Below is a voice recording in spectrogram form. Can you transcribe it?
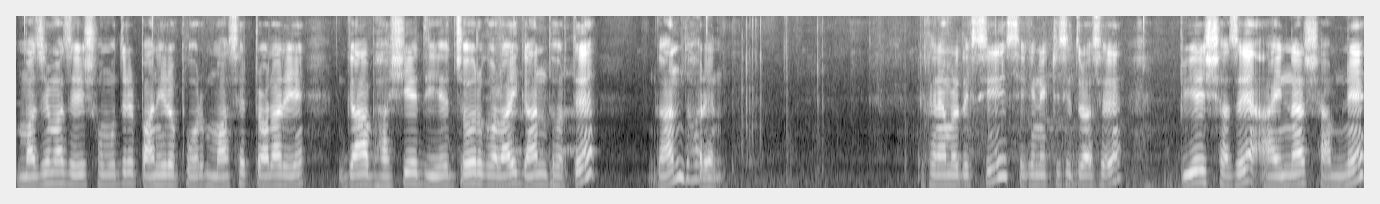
মাঝে মাঝে সমুদ্রের পানির ওপর মাছের ট্রলারে গা ভাসিয়ে দিয়ে জোর গলায় গান ধরতে, গান ধরেন। এখানে আমরা দেখছি, সেখানে একটি চিত্র আছে। বিয়ের সাজে আয়নার সামনে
